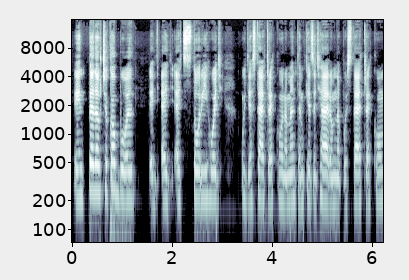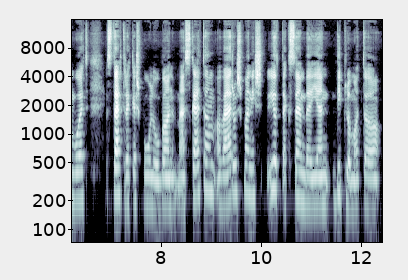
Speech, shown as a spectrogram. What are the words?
Én például csak abból egy, egy, egy sztori, hogy ugye Star Trek-konra mentem ki, ez egy háromnapos Star Trek-kon volt, Star Trek-es pólóban mászkáltam a városban, és jöttek szembe ilyen diplomata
